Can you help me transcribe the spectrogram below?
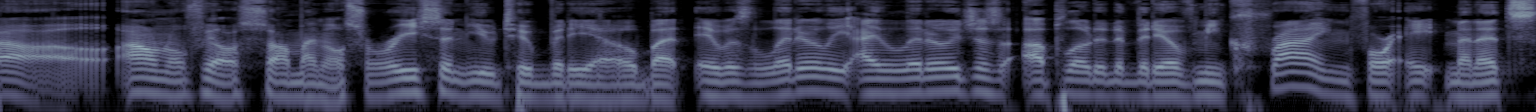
Oh, I don't know if y'all saw my most recent YouTube video, but it was literally, I literally just uploaded a video of me crying for eight minutes.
